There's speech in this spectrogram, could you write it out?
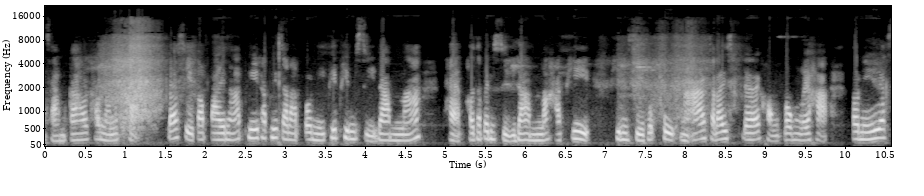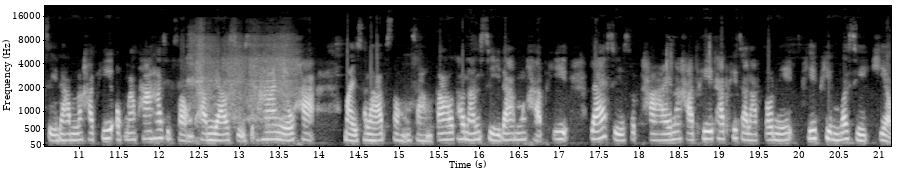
239 เท่านั้นค่ะและสีต่อไปนะพี่ถ้าพี่จะรับตัวนี้พี่พิมพ์สีดำนะ แถบเขาจะเป็นสีดำนะคะ พี่พิมพ์สีถูกๆนะจะได้จะได้ของตรงเลยค่ะ ตอนนี้เรียกสีดำนะคะ พี่อกหน้าผ้า 52 ความยาว 45 นิ้วค่ะไหมสลับ239 เท่านั้นสีดำค่ะ พี่และสีสุดท้ายนะคะ พี่ถ้าพี่จะรับตัวนี้พี่พิมพ์ว่าสีเขียว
